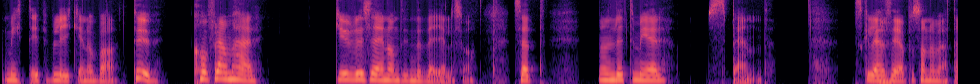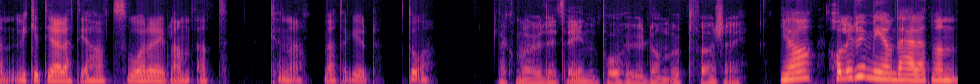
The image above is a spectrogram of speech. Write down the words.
mitt i publiken och bara du, kom fram här, Gud vill säga någonting till dig eller så. Så att man är lite mer spänd, skulle jag Mm. säga, på sådana möten, vilket gör att jag har haft svårare ibland att kunna möta Gud då. Där kommer vi lite in på hur de uppför sig. Ja, håller du med om det här att man,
